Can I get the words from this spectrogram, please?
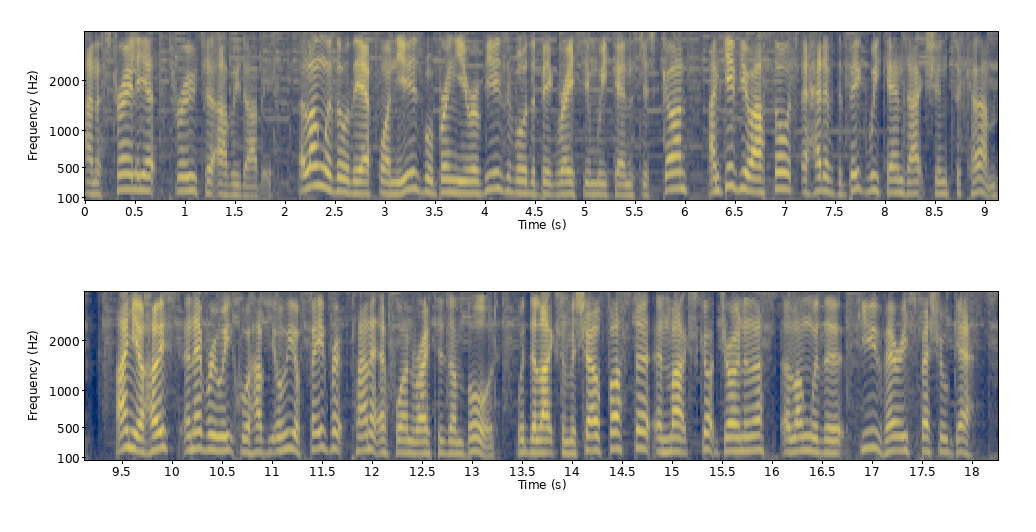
and Australia through to Abu Dhabi. Along with all the F1 news, we'll bring you reviews of all the big racing weekends just gone and give you our thoughts ahead of the big weekend's action to come. I'm your host, and every week we'll have all your favourite Planet F1 writers on board, with the likes of Michelle Foster and Mark Scott joining us, along with a few very special guests.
